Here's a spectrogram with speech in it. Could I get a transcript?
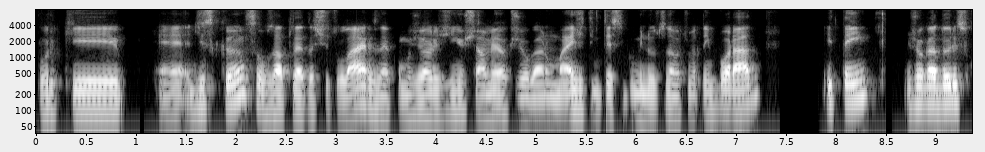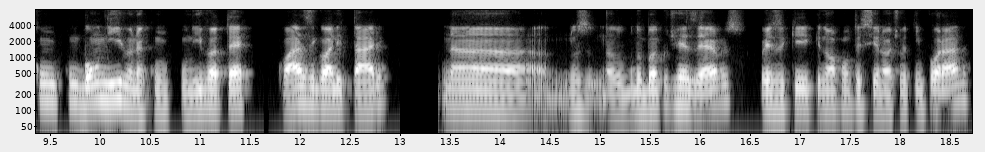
porque é, descansa os atletas titulares, né, como o Jorginho e o Chamel, que jogaram mais de 35 minutos na última temporada, e tem jogadores com, com bom nível, né, com, com nível até quase igualitário na, no, no, banco de reservas, coisa que, que não acontecia na última temporada.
